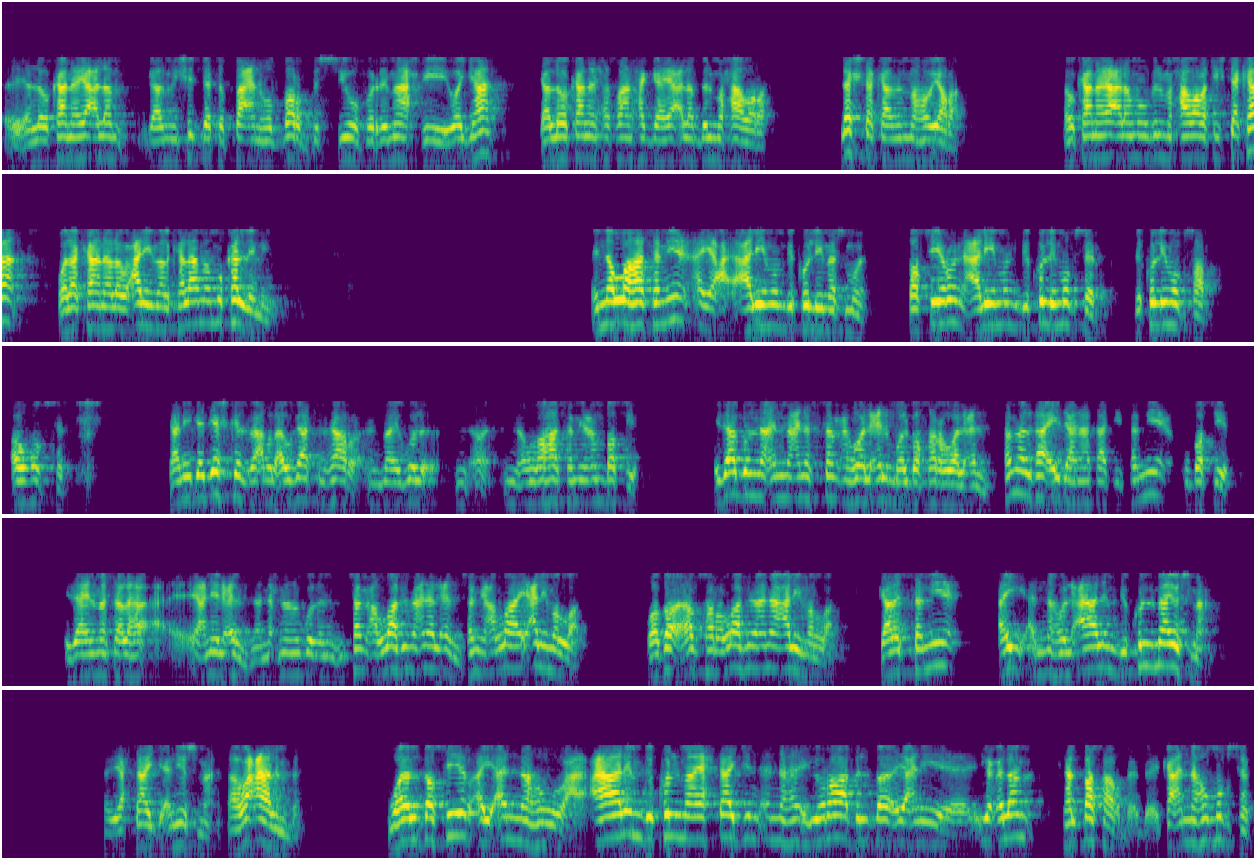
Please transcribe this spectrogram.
لو كان يعلم قال من شدة الطعن والضرب بالسيوف والرماح في وجهه قال لو كان الحصان حقه يعلم بالمحاورة لاشتكى مما هو يرى. لو كان يعلم بالمحاورة اشتكى ولكان لو علم الكلام مكلمي. إن الله سميع أي عليم بكل مسموع. بصير عليم بكل مبصر بكل مبصر أو مبصر. يعني قد يشكل بعض الأوقات مثار عندما يقول إن الله سميع بصير. إذا قلنا أن معنى السمع هو العلم والبصر هو العلم فما الفائدة أنها تأتي سميع وبصير؟ إذا هي المسألة يعني العلم لأن نحن نقول إن سمع الله بمعنى العلم سمع الله علم الله. وأبصر الله بمعنى علم الله. قال السميع أي أنه العالم بكل ما يسمع. يحتاج أن يسمع فهو عالم به. والبصير أي أنه عالم بكل ما يحتاج أنه يرى بالب... يعني يعلم كالبصر كأنه مبصر.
